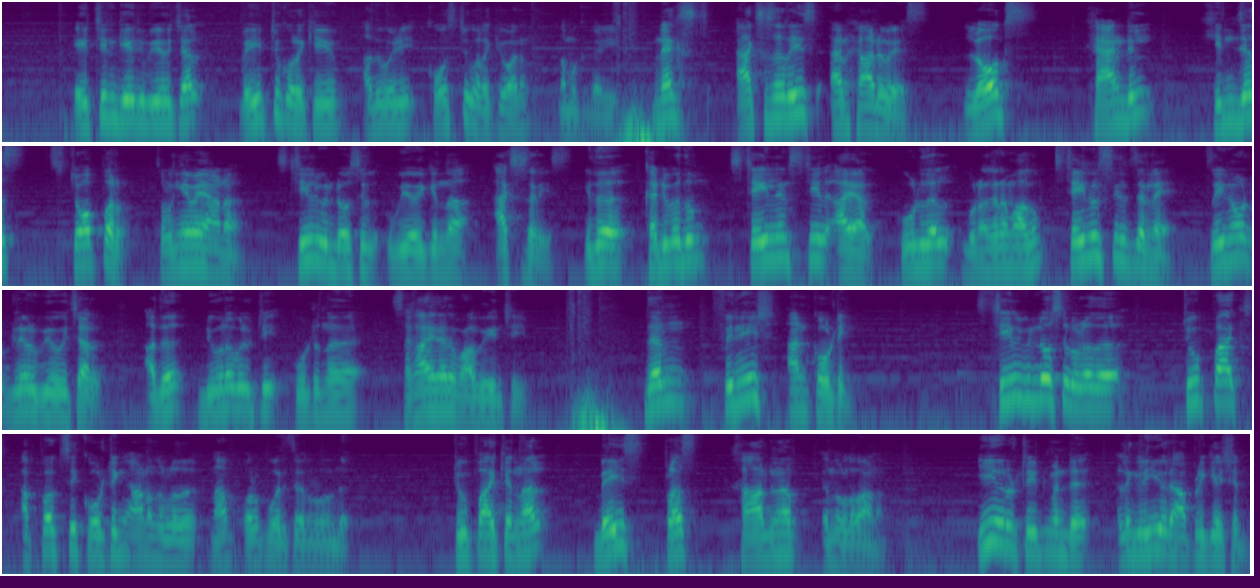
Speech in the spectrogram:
എയ്റ്റീൻ ഗേജ് ഉപയോഗിച്ചാൽ വെയിറ്റ് കുറയ്ക്കുകയും അതുവഴി കോസ്റ്റ് കുറയ്ക്കുവാനും നമുക്ക് കഴിയും. Next accessories and hardwares locks handle hinges stopper തുടങ്ങിയവയാണ് സ്റ്റീൽ വിൻഡോസിൽ ഉപയോഗിക്കുന്ന ആക്സസറീസ്. ഇത് കഴിവതും സ്റ്റെയിൻലെസ് സ്റ്റീൽ ആയാൽ കൂടുതൽ ഗുണകരമാകും. സ്റ്റെയിൻലെസ് സ്റ്റീൽ തന്നെ ത്രീ നോട്ട് ഗ്രേഡ് ഉപയോഗിച്ചാൽ അത് ഡ്യൂറബിലിറ്റി കൂട്ടുന്നതിന് സഹായകരമാവുകയും ചെയ്യും. Then finish and coating steel വിൻഡോസിലുള്ളത് two pack epoxy coating ആണെന്നുള്ളത് നാം ഉറപ്പുവരുത്തേണ്ടതുണ്ട് ടു പാക്ക് എന്നാൽ ബേസ് പ്ലസ് ഹാർഡനർ എന്നുള്ളതാണ്. ഈ ഒരു ട്രീറ്റ്മെന്റ് അല്ലെങ്കിൽ ഈ ഒരു ആപ്ലിക്കേഷൻ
